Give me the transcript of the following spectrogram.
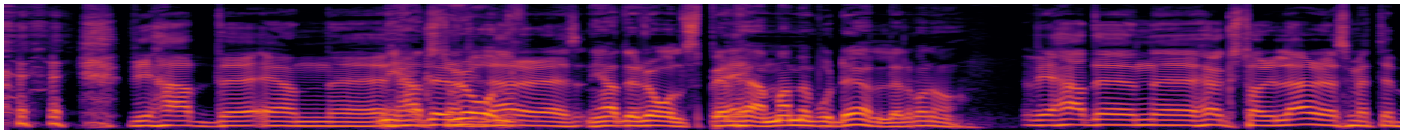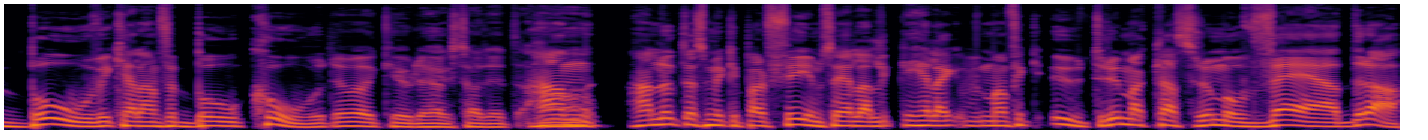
vi hade en eh, Ni hade, roll, ni hade rollspel Nej. hemma med bordell, eller vadå? Vi hade en eh, högstadielärare som hette Bo, vi kallar honom för Bo Ko. Det var kul i högstadiet. Han, Ja. han luktade så mycket parfym så hela, hela, man fick utrymma klassrummet och vädra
